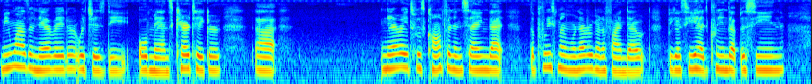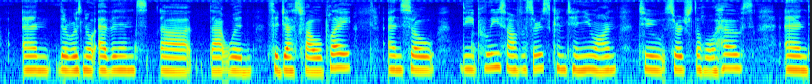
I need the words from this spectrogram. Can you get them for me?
Meanwhile, the narrator, which is the old man's caretaker, uh, narrates with confidence saying that the policemen were never going to find out because he had cleaned up the scene and there was no evidence uh, that would suggest foul play. And so the police officers continue on to search the whole house, and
